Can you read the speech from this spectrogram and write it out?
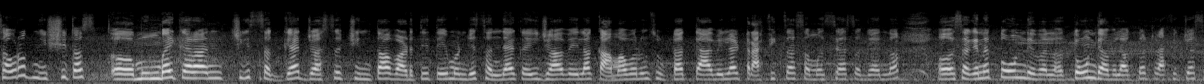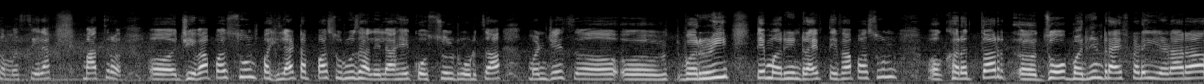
सौरभ निश्चितच मुंबईकरांची सगळ्यात जास्त चिंता वाढते ते म्हणजे संध्याकाळी ज्या वेळेला कामावरून सुटतात त्यावेळेला ट्रॅफिकचा समस्या सगळ्यांना सगळ्यांना तोंड द्यावं तोंड द्यावं लागतं ट्रॅफिकच्या समस्येला. मात्र जेव्हापासून पहिला टप्पा सुरू झालेला आहे कोस्टल रोडचा म्हणजेच वरळी ते मरीन ड्राईव्ह तेव्हापासून खरं तर जो मरीन ड्राईव्हकडे येणारा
